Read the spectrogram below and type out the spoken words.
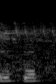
Mm-hmm.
